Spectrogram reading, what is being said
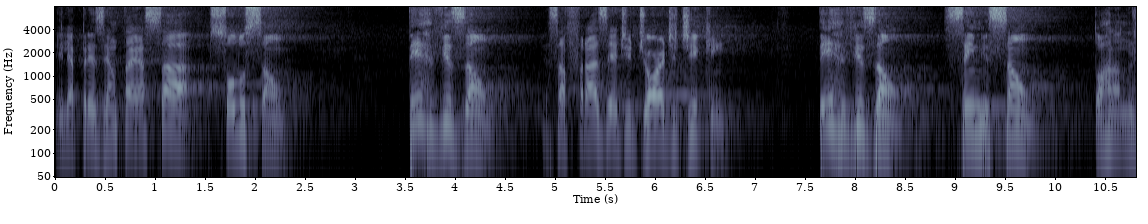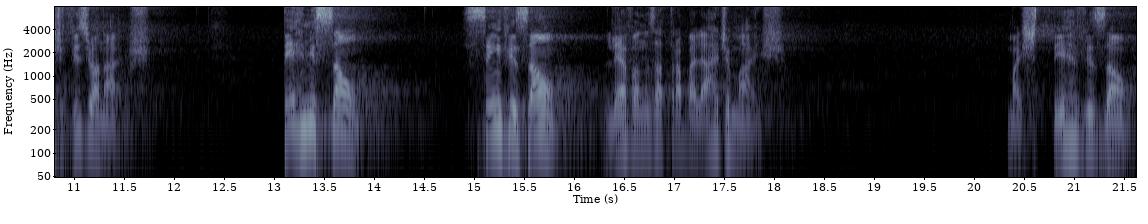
ele apresenta essa solução. Ter visão. Essa frase é de George Dickens. Ter visão sem missão torna-nos visionários. Ter missão sem visão leva-nos a trabalhar demais. Mas ter visão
